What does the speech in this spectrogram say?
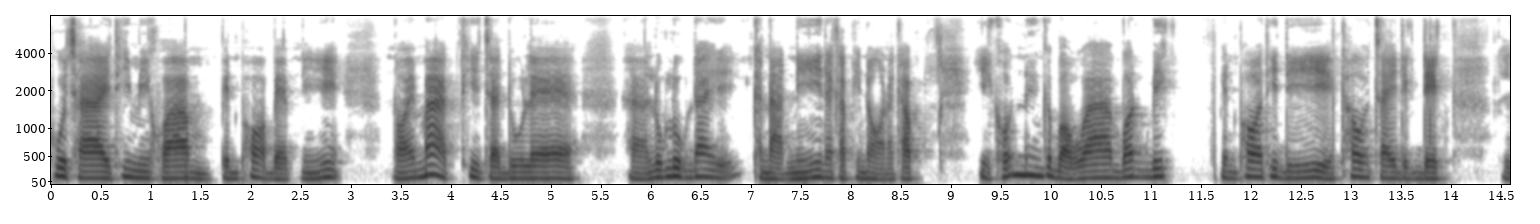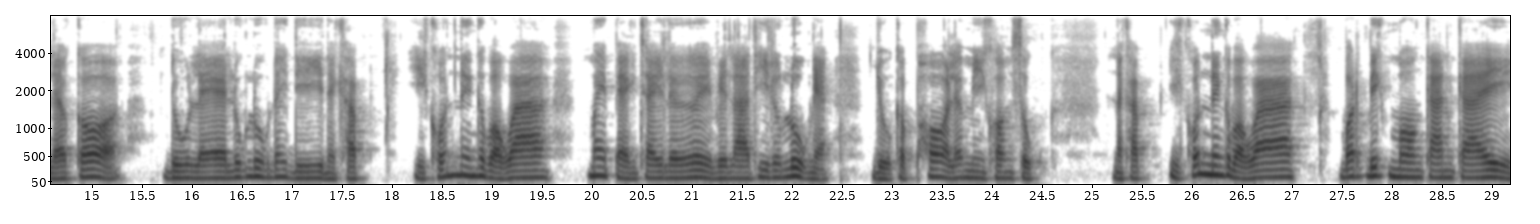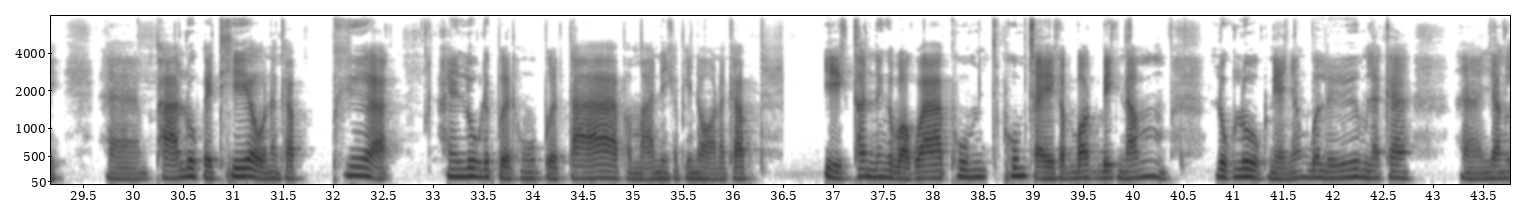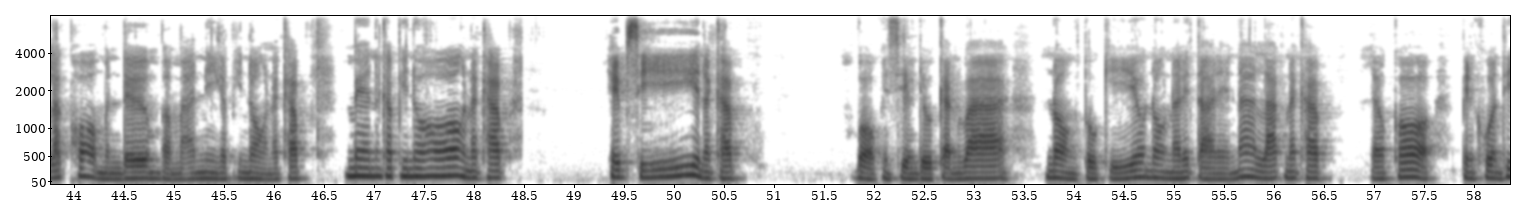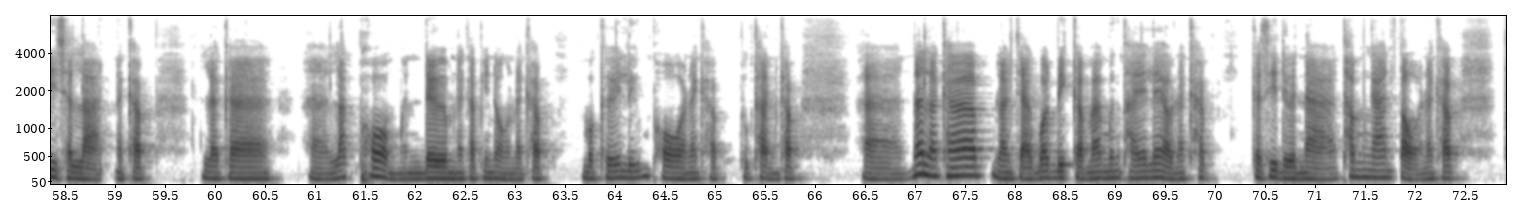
ผู้ชายที่มีความเป็นพ่อแบบนี้ น้อยมากที่จะดูแลลูกๆได้ขนาดนี้นะครับพี่น้องนะครับ อีกคนหนึ่งก็บอกว่าบอสบิ๊กเป็นพ่อที่ดีเข้าใจเด็กๆ แล้วก็ดูแลลูกๆได้ดีนะครับ อีกคนหนึ่งก็บอกว่าไม่แปลกใจเลย เวลาที่ลูกๆเนี่ยอยู่กับพ่อแล้วมีความสุข นะครับ อีกคนหนึ่งก็บอกว่าบอสบิ๊กมองการไกลพาลูกไปเที่ยวนะครับ เพื่อให้ลูกได้เปิดหูเปิดตาประมาณนี้ครับพี่น้องนะครับ อีกท่านหนึ่งก็บอกว่าภูมิภูมิใจกับบอสบิ๊กน้ำลูกๆเนี่ยยังบ่ลืมและก็ยังรักพ่อเหมือนเดิมประมาณนี้ครับพี่น้องนะครับ แม่นะครับพี่น้องนะครับ FC นะครับ บอกเป็นเสียงเดียวกันว่า น้องโตเกียวน้องนาริตาเนี่ยน่ารักนะครับ แล้วก็เป็นคนที่ฉลาดนะครับ แล้วก็รักพ่อเหมือนเดิมนะครับ พี่น้องนะครับบ่เคยลืมพ่อนะครับ ทุกท่านครับนั่นแหละครับ หลังจากบอสบิ๊กกลับมาเมืองไทยแล้วนะครับก็สิเดินหน้าทำงานต่อนะครับ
